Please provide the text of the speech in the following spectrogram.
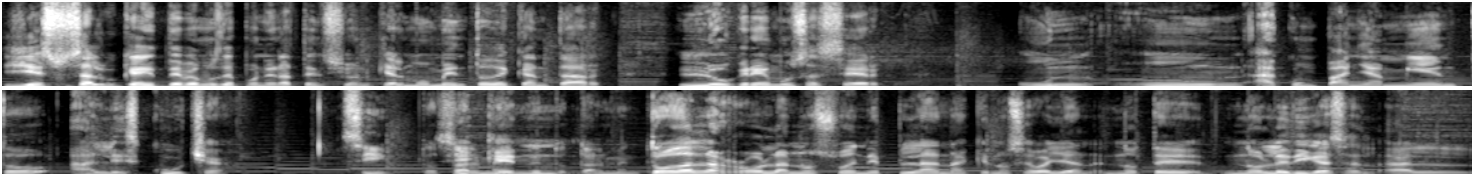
Y eso es algo que debemos de poner atención, que al momento de cantar logremos hacer un, un acompañamiento a la escucha. Sí, Sí, totalmente, que totalmente. Toda la rola no suene plana, que no se vaya, no te, no le digas al, al-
